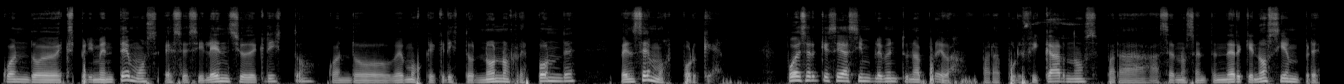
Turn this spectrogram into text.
cuando experimentemos ese silencio de Cristo, cuando vemos que Cristo no nos responde, pensemos por qué. Puede ser que sea simplemente una prueba para purificarnos, para hacernos entender que no siempre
